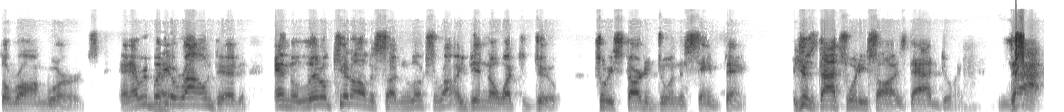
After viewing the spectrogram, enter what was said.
the wrong words. And everybody right. around did. And the little kid all of a sudden looks around. He didn't know what to do. So he started doing the same thing because that's what he saw his dad doing. That,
